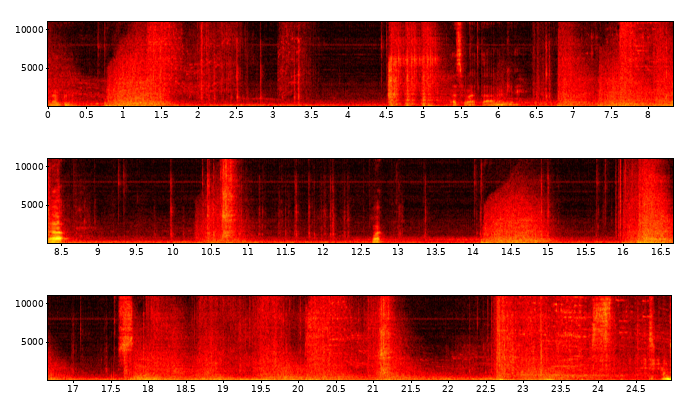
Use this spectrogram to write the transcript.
remember. That's what I thought, okay. Yep. What? Oh, snap. Wah. Just- Now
